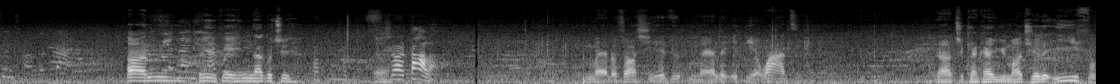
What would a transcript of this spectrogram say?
正常的大。啊，可以可以，你拿过去。四十二大了。买了双鞋子，买了一叠袜子，然后去看看羽毛球的衣服。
